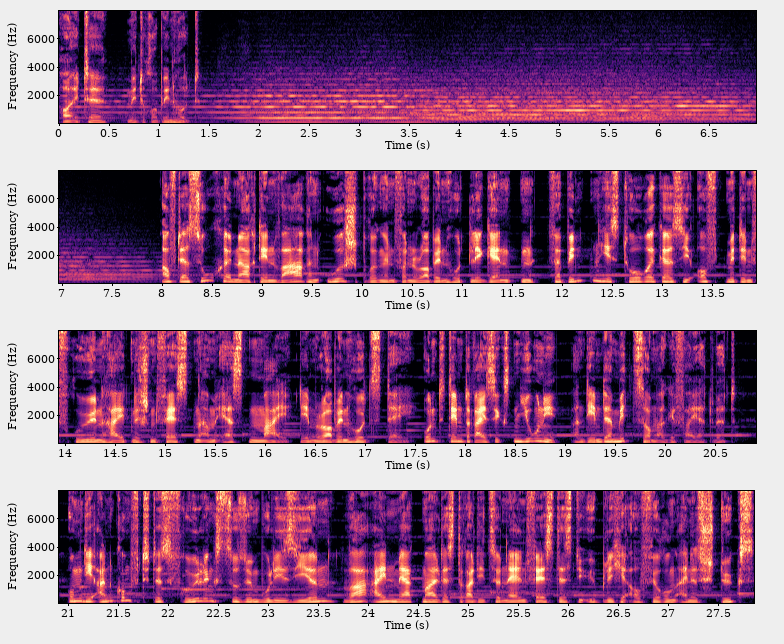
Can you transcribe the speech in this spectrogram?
heute mit Robin Hood. Auf der Suche nach den wahren Ursprüngen von Robin Hood-Legenden verbinden Historiker sie oft mit den frühen heidnischen Festen am 1. Mai, dem Robin Hood's Day, und dem 30. Juni, an dem der Mitsommer gefeiert wird. Um die Ankunft des Frühlings zu symbolisieren, war ein Merkmal des traditionellen Festes die übliche Aufführung eines Stücks,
